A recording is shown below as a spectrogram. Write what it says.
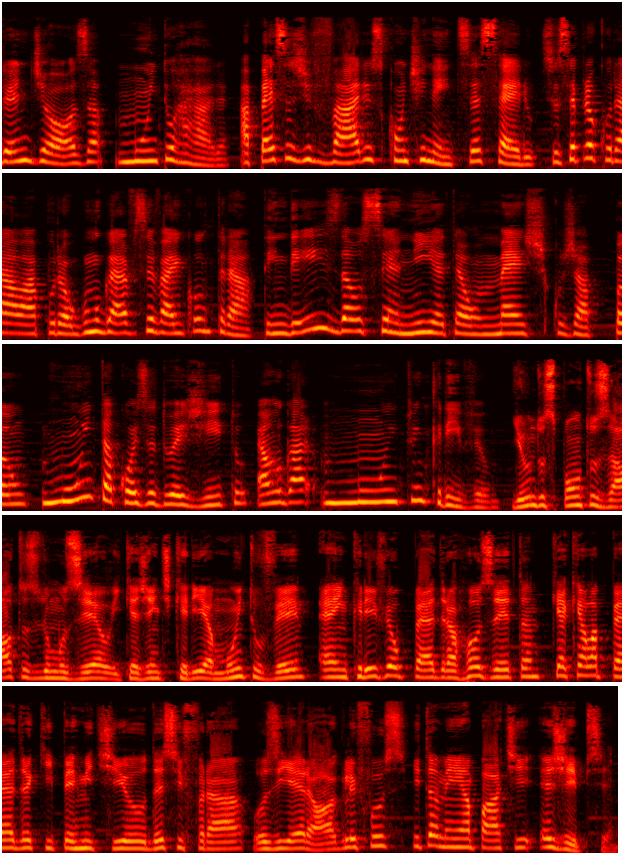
grandiosa, muito rara. Há peças de vários continentes, é sério. Se você procurar lá por algum lugar, você vai encontrar. Tem desde a Oceania até o México, Japão, muita coisa do Egito. É um lugar muito incrível. E um dos pontos altos do museu e que a gente queria muito ver é a incrível pedra Rosetta, que é aquela pedra que permitiu decifrar os hieróglifos e também a parte egípcia.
